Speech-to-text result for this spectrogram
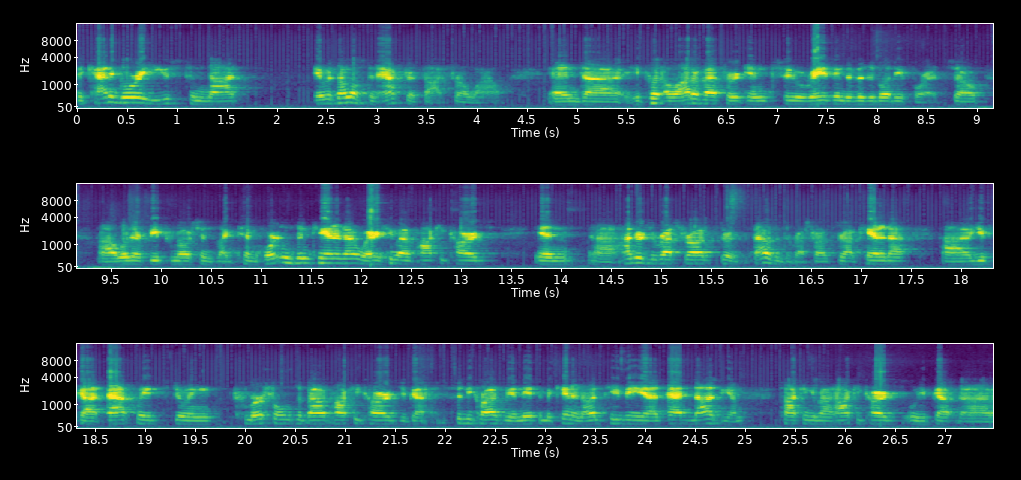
the category used to not it was almost an afterthought for a while. And uh, he put a lot of effort into raising the visibility for it. So uh, whether it be promotions like Tim Hortons in Canada, where you have hockey cards in uh, hundreds of restaurants, thousands of restaurants throughout Canada. Uh, you've got athletes doing commercials about hockey cards. You've got Sidney Crosby and Nathan MacKinnon on TV ad, ad nauseum talking about hockey cards. We've got uh,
